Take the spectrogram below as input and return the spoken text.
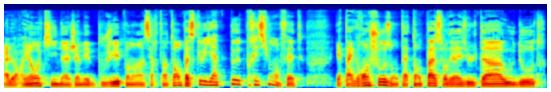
à Lorient qui n'a jamais bougé pendant un certain temps parce qu'il y a peu de pression en fait il n'y a pas grand-chose, on t'attend pas sur des résultats ou d'autres.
